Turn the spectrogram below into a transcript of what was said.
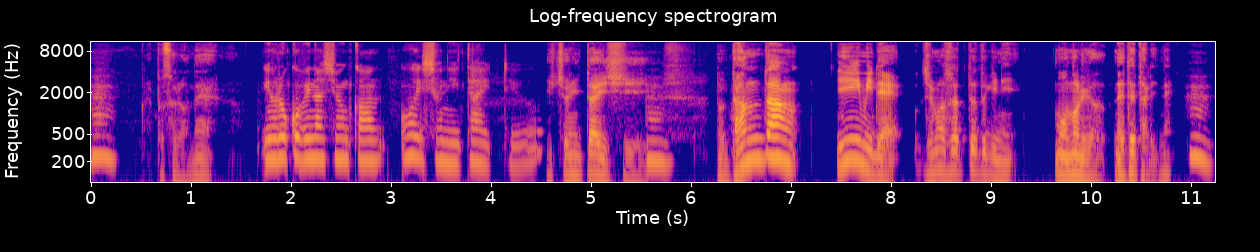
うん、っぱそれはね。喜びな瞬間を一緒にいたいっていう。一緒にいたいしう、ん、だんだんいい意味で自分がそうやってる時にもうノリが寝てたりね。うん。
